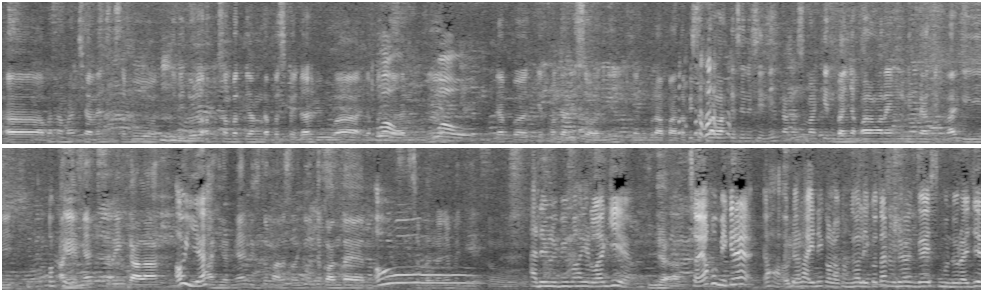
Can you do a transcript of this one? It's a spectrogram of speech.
eh, apa namanya challenge tersebut. Jadi dulu aku sempat yang dapat sepeda dua, dapat Wow. Garmin, Wow. dapat earphone dari Sony dan beberapa. Tapi setelah ke sini-sini karena semakin banyak orang-orang yang lebih kreatif lagi, Oke. akhirnya sering kalah. Oh iya. Akhirnya di situ malas lagi untuk konten. Oh. Sebenarnya begitu. Ada yang lebih mahir lagi ya. Iya. Saya aku mikirnya, ah udahlah ini kalau Kang Gali ikutan udah guys mundur aja,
